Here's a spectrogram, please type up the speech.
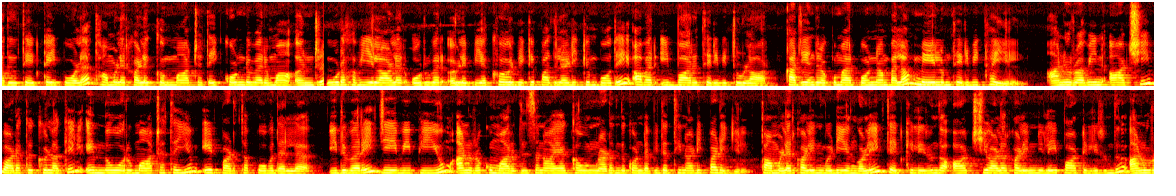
அது தெற்கை போல தமிழர்களுக்கும் மாற்றத்தை கொண்டு வருமா என்று ஊடகவியலாளர் ஒருவர் எழுப்பிய கேள்விக்கு பதிலளிக்கும் போதே அவர் இவ்வாறு தெரிவித்துள்ளார். கஜேந்திரகுமார் பொன்னம்பலம் மேலும் தெரிவிக்கையில் அனுரவின் ஆட்சி வடக்கு கிழக்கில் எந்த ஒரு மாற்றத்தையும் ஏற்படுத்தப் போவதல்ல. இதுவரை ஜேவிபியும் அனுரகுமார் திசநாயக்கவும் நடந்து கொண்ட விதத்தின் அடிப்படையில் தமிழர்களின் விடயங்களில் தெற்கில் இருந்த ஆட்சியாளர்களின் நிலைப்பாட்டில் இருந்து அனுர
